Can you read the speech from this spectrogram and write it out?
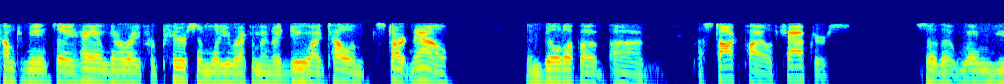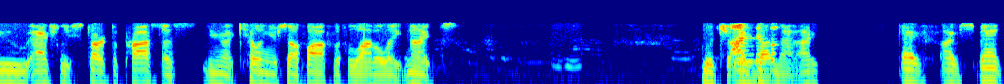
come to me and say, "Hey, I'm going to write for Pearson. What do you recommend I do?" I'd tell them start now and build up a, a, a stockpile of chapters, so that when you actually start the process, you're not killing yourself off with a lot of late nights. Which On I've done book- that. I I've I've spent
